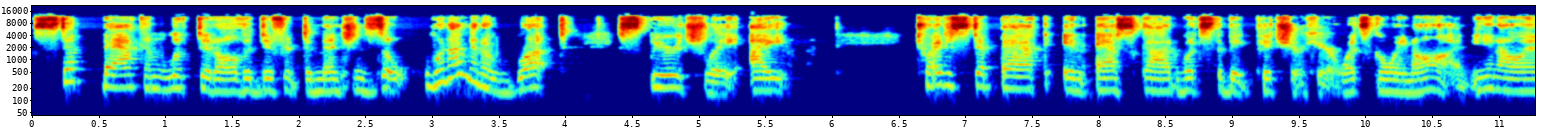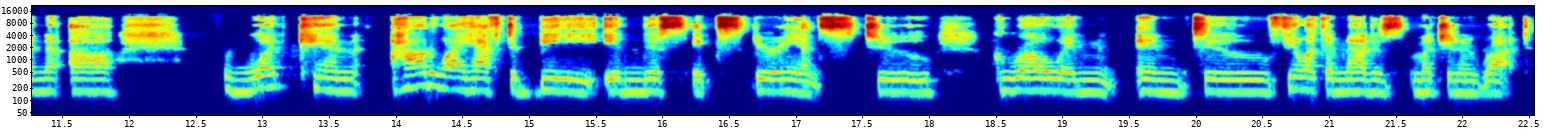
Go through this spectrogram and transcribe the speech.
stepped back and looked at all the different dimensions. So when I'm in a rut spiritually, I try to step back and ask God, what's the big picture here? What's going on? You know, and uh, what can how do I have to be in this experience to grow and and to feel like I'm not as much in a rut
